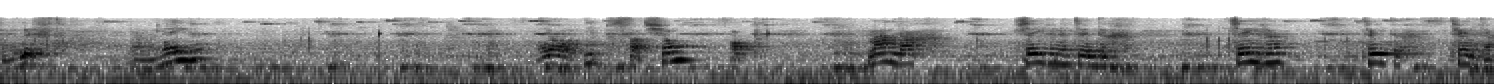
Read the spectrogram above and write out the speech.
De lift naar beneden. Diep station op maandag 27 7 2020.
